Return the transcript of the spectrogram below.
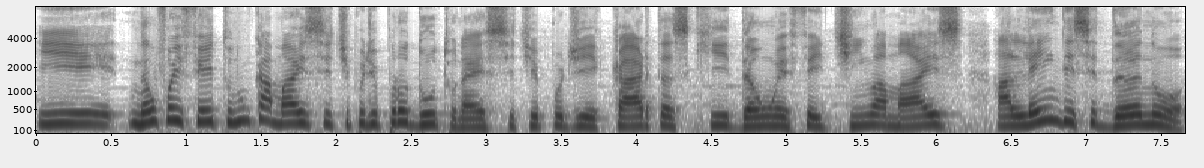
E não foi feito nunca mais esse tipo de produto, né? Esse tipo de cartas que dão um efeitinho a mais, além desse dano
